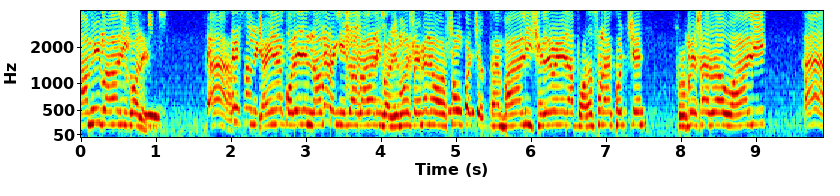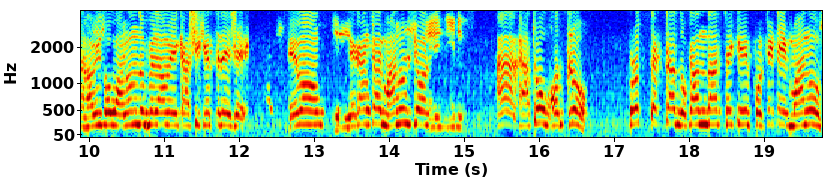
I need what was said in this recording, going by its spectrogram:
নামই বাঙালি কলেজ। হ্যাঁ জানি না কলেজের নামটা কি বাঙালি কলেজ। এবং সেখানে অসংখ্য বাঙালি ছেলেমেয়েরা পড়াশোনা করছে প্রফেসররাও বাঙালি। হ্যাঁ আমি খুব আনন্দ পেলাম এই কাশি ক্ষেত্রে এসে। এবং এখানকার মানুষজন হ্যাঁ এত ভদ্র। প্রত্যেকটা দোকানদার থেকে প্রতিটি মানুষ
